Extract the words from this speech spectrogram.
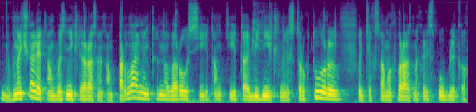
Вначале там возникли разные там, парламенты Новороссии, там какие-то объединительные структуры в этих самых в разных республиках,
